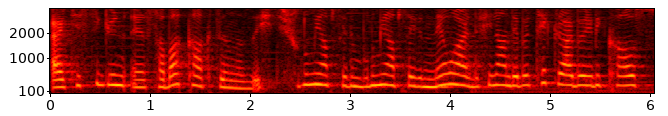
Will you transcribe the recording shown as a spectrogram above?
ertesi gün e, sabah kalktığınızda işte şunu mu yapsaydım, bunu mu yapsaydım, ne vardı filan diye böyle tekrar böyle bir kaos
